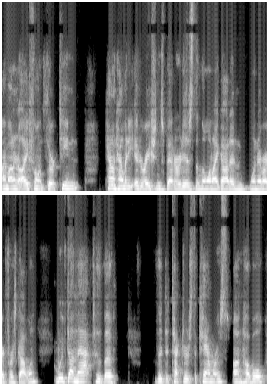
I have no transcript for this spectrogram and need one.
I'm on an iPhone 13, count how many iterations better it is than the one I got in whenever I first got one. We've done that to the the detectors, the cameras on Hubble.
